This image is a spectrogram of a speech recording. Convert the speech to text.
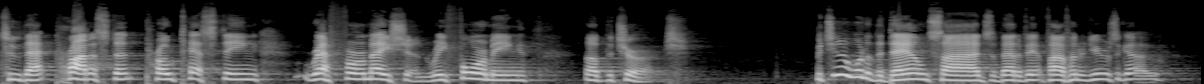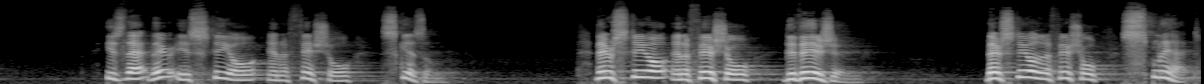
to that Protestant protesting reformation, reforming of the church. But you know, one of the downsides of that event 500 years ago is that there is still an official schism. There's still an official division. There's still an official split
